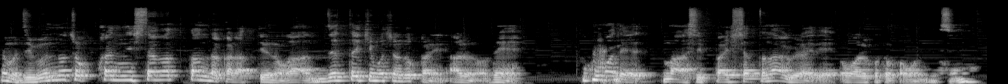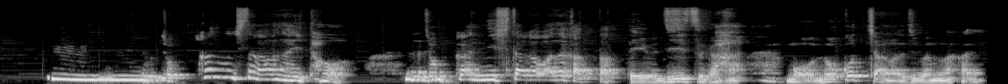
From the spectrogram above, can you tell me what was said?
でも自分の直感に従ったんだからっていうのが絶対気持ちのどっかにあるので、ここまでまあ失敗しちゃったなぐらいで終わることが多いんですよね。うん。でも直感に従わないと、直感に従わなかったっていう事実がもう残っちゃうので自分の中に。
